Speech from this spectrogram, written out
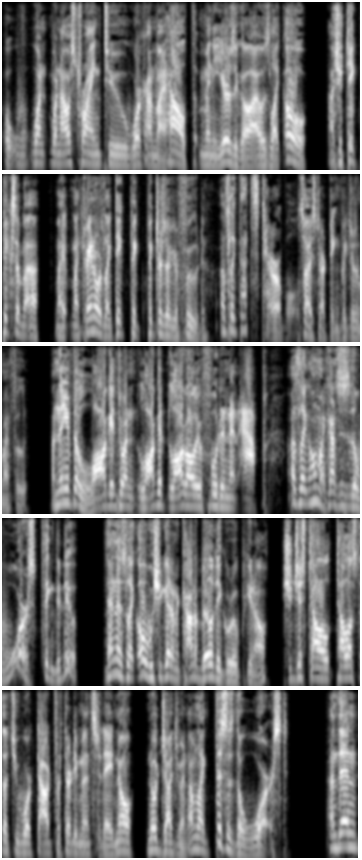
when when I was trying to work on my health many years ago, I was like, oh, I should take pics of uh, my my trainer was like, take pic- pictures of your food. I was like, that's terrible. So I started taking pictures of my food, and then you have to log into and log it, log all your food in an app. I was like, oh my gosh, this is the worst thing to do. Then it's like, oh, we should get an accountability group. You know, you should just tell tell us that you worked out for 30 minutes today. No, no judgment. I'm like, this is the worst. And then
